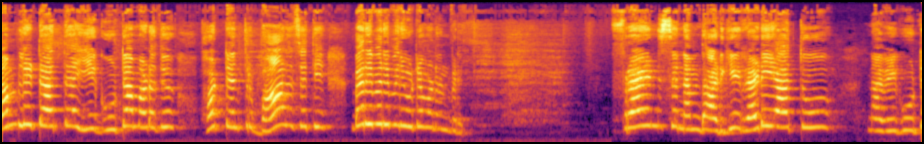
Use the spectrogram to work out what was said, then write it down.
ಕಂಪ್ಲೀಟ್ ಆತ. ಈಗ ಊಟ ಮಾಡೋದು ಹೊಟ್ಟೆ ಅಂತೂ ಭಾಳ ಸತಿ. ಬರಿ ಬರಿ ಬರಿ ಊಟ ಮಾಡೋಣ ಬರಿ. ಫ್ರೆಂಡ್ಸ್ ನಮ್ದು ಅಡ್ಗೆ ರೆಡಿ ಆತು. ನಾವೀಗ ಊಟ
